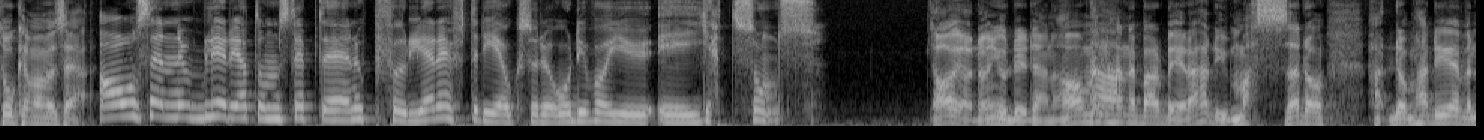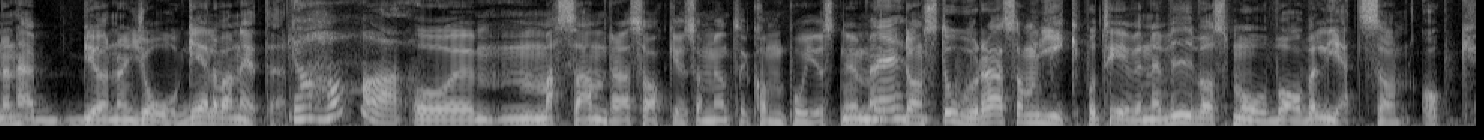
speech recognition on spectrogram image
Så kan man väl säga. Ja och sen blev det att de släppte en uppföljare efter det också då, och det var ju eh, Jetsons. Ja, ja, de gjorde ju den. Ja, men Ja. Hanna Barbera hade ju massa. De, de hade ju även den här björnen Yogi, eller vad han heter. Jaha. Och eh, massa andra saker som jag inte kommer på just nu. Men Nej. de stora som gick på tv när vi var små var väl Jetson och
